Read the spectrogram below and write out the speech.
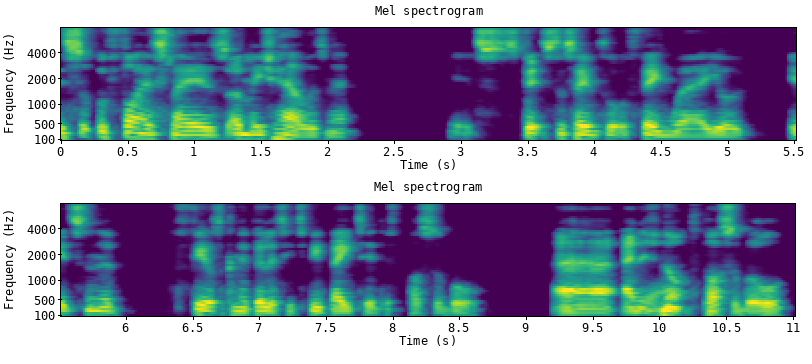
It's sort of Fyreslayers Unleash Hell, isn't it? It fits the same sort of thing where you're. It's an feels like an ability to be baited if possible, uh, and if Yeah. not possible,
